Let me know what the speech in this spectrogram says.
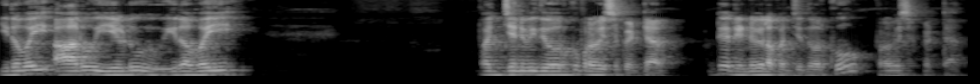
ఇరవై ఆరు ఏడు ఇరవై పద్దెనిమిది వరకు ప్రవేశపెట్టారు. అంటే రెండు వేల పద్దెనిమిది వరకు ప్రవేశపెట్టారు.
